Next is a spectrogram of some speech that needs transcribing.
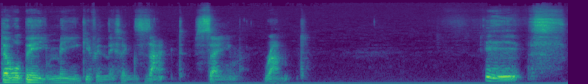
there will be me giving this exact same rant. It's.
